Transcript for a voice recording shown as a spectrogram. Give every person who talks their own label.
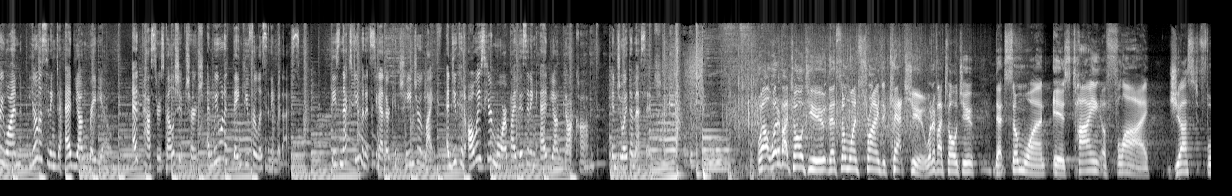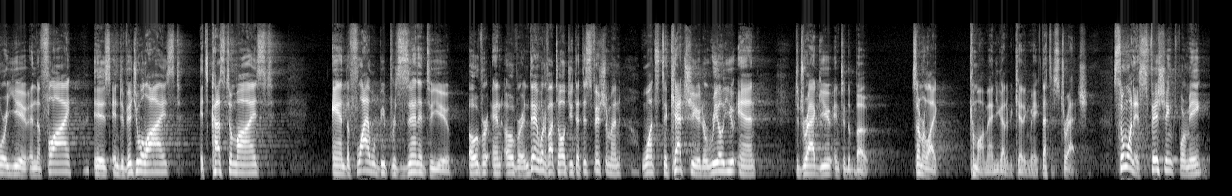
Speaker 1: everyone. You're listening to Ed Young Radio. Ed pastors Fellowship Church, and we want to thank you for listening with us. These next few minutes together can change your life, and you can always hear more by visiting edyoung.com. Enjoy the message.
Speaker 2: Well, what if I told you that someone's trying to catch you? What if I told you that someone is tying a fly just for you? And the fly is individualized, it's customized, and the fly will be presented to you over and over. And then what if I told you that this fisherman wants to catch you, to reel you in, to drag you into the boat? Some are like, come on, man, you gotta be kidding me. That's a stretch. Someone is fishing for me.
